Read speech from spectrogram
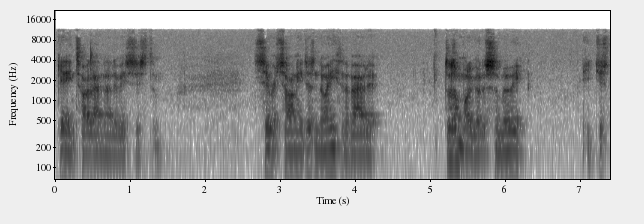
getting Thailand out of his system. Surat Thani doesn't know anything about it. Doesn't want to go to Samui. He just,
